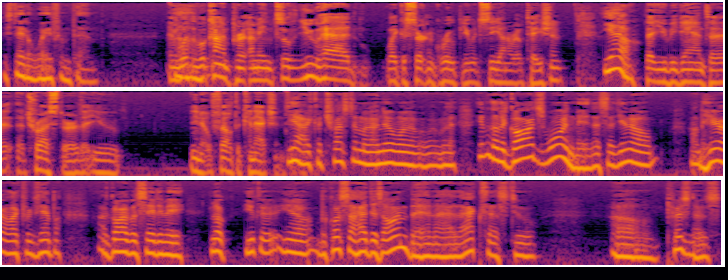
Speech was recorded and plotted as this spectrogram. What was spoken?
You stayed away from them. And what Um, what kind of? I mean, so you had like a certain group you would see on a rotation Yeah, that you began to uh, trust or that you, you know, felt a connection. To. yeah, I could trust them and I knew when, when even though the guards warned me, they said, you know, I'm here. Like for example, a guard would say to me, "Look, you could, you know, because I had this armband, I had access to uh, prisoners,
